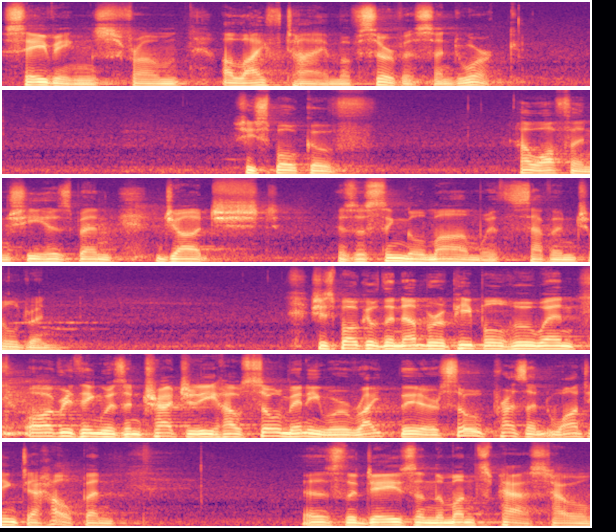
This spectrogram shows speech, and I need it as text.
savings from a lifetime of service and work. She spoke of how often she has been judged as a single mom with seven children. She spoke of the number of people who, when oh, everything was in tragedy, how so many were right there, so present, wanting to help. And as the days and the months passed, how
